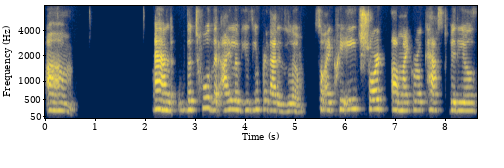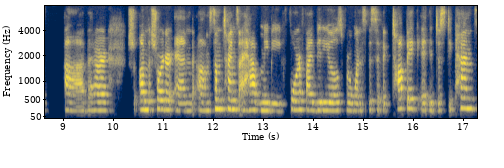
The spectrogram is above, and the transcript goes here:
Um, and the tool that I love using for that is Loom. So I create short uh, microcast videos uh, that are on the shorter end. Um, sometimes I have maybe four or five videos for one specific topic. It, it, just depends.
